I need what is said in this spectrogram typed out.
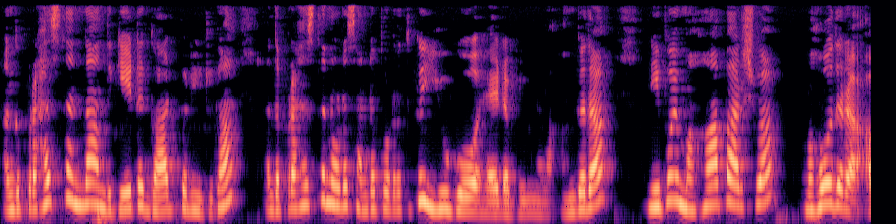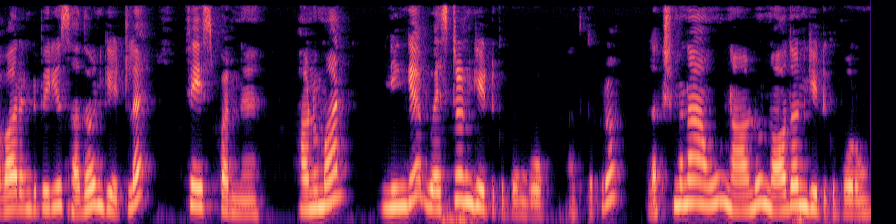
அங்க பிரஹஸ்தன் தான் அந்த கேட்டை கார்ட் பண்ணிட்டு இருக்கான். அந்த பிரஹஸ்தனோட சண்டை போடுறதுக்கு யூ கோ ஹெட் அப்படின்னு அங்கதான் நீ போய் மகாபார்ஷ்வா மகோதரா அவ ரெண்டு பேரையும் சதர்ன் கேட்ல ஃபேஸ் பண்ணு. ஹனுமான் நீங்க வெஸ்டர்ன் கேட்டுக்கு போங்கோ. அதுக்கப்புறம் லக்ஷ்மணாவும் நானும் நார்தர்ன் கேட்டுக்கு போறோம்.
